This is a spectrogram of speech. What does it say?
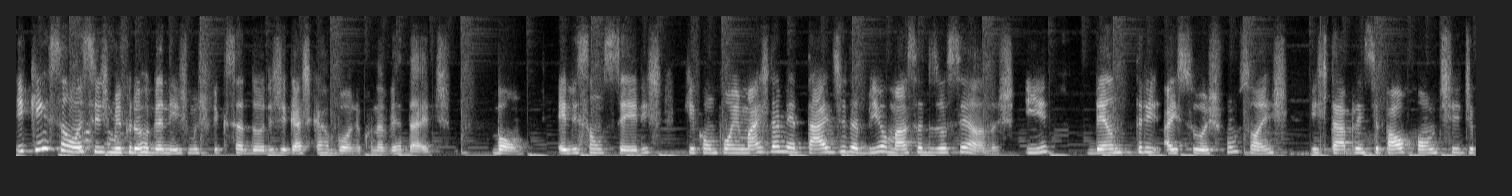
E quem são esses microorganismos fixadores de gás carbônico, na verdade? Bom, eles são seres que compõem mais da metade da biomassa dos oceanos e, dentre as suas funções, está a principal fonte de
